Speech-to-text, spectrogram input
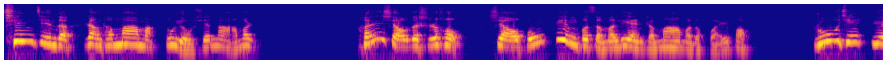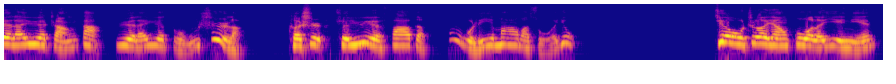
亲近的让他妈妈都有些纳闷很小的时候，小红并不怎么恋着妈妈的怀抱，如今越来越长大，越来越懂事了，可是却越发的不离妈妈左右。就这样过了一年，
